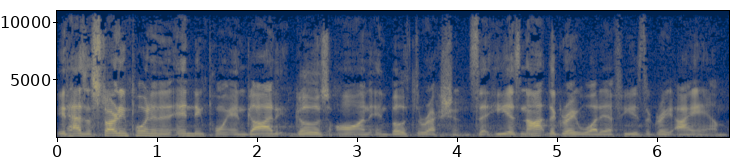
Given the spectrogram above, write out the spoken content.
it has a starting point and an ending point, and God goes on in both directions. That He is not the great what if, He is the great I am.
